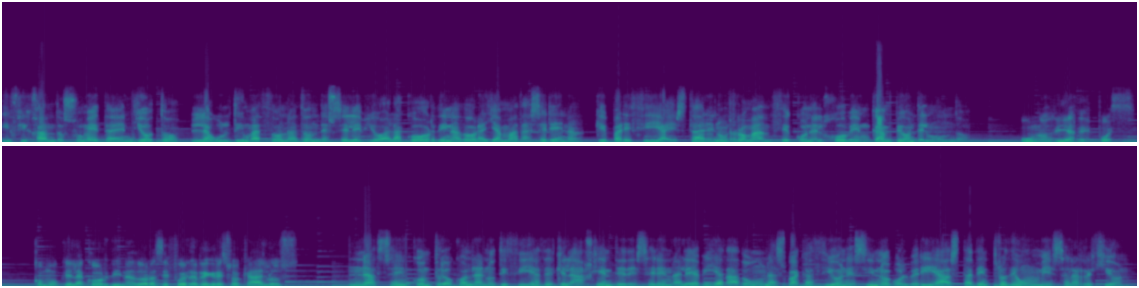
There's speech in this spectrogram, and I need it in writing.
y fijando su meta en Yoto, la última zona donde se le vio a la coordinadora llamada Serena, que parecía estar en un romance con el joven campeón del mundo. Unos días después, como que la coordinadora se fue de regreso a Kalos, Nat se encontró con la noticia de que la agente de Serena le había dado unas vacaciones y no volvería hasta dentro de un mes a la región.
